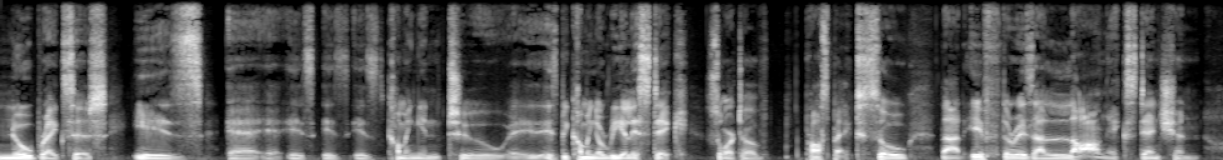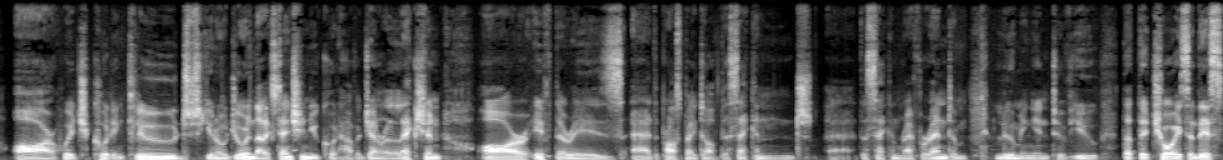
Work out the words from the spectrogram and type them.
no Brexit is uh, is is is coming into is becoming a realistic sort of prospect. So that if there is a long extension or which could include, you know, during that extension, you could have a general election, or if there is uh, the prospect of the second, uh, the second referendum looming into view, that the choice, and this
